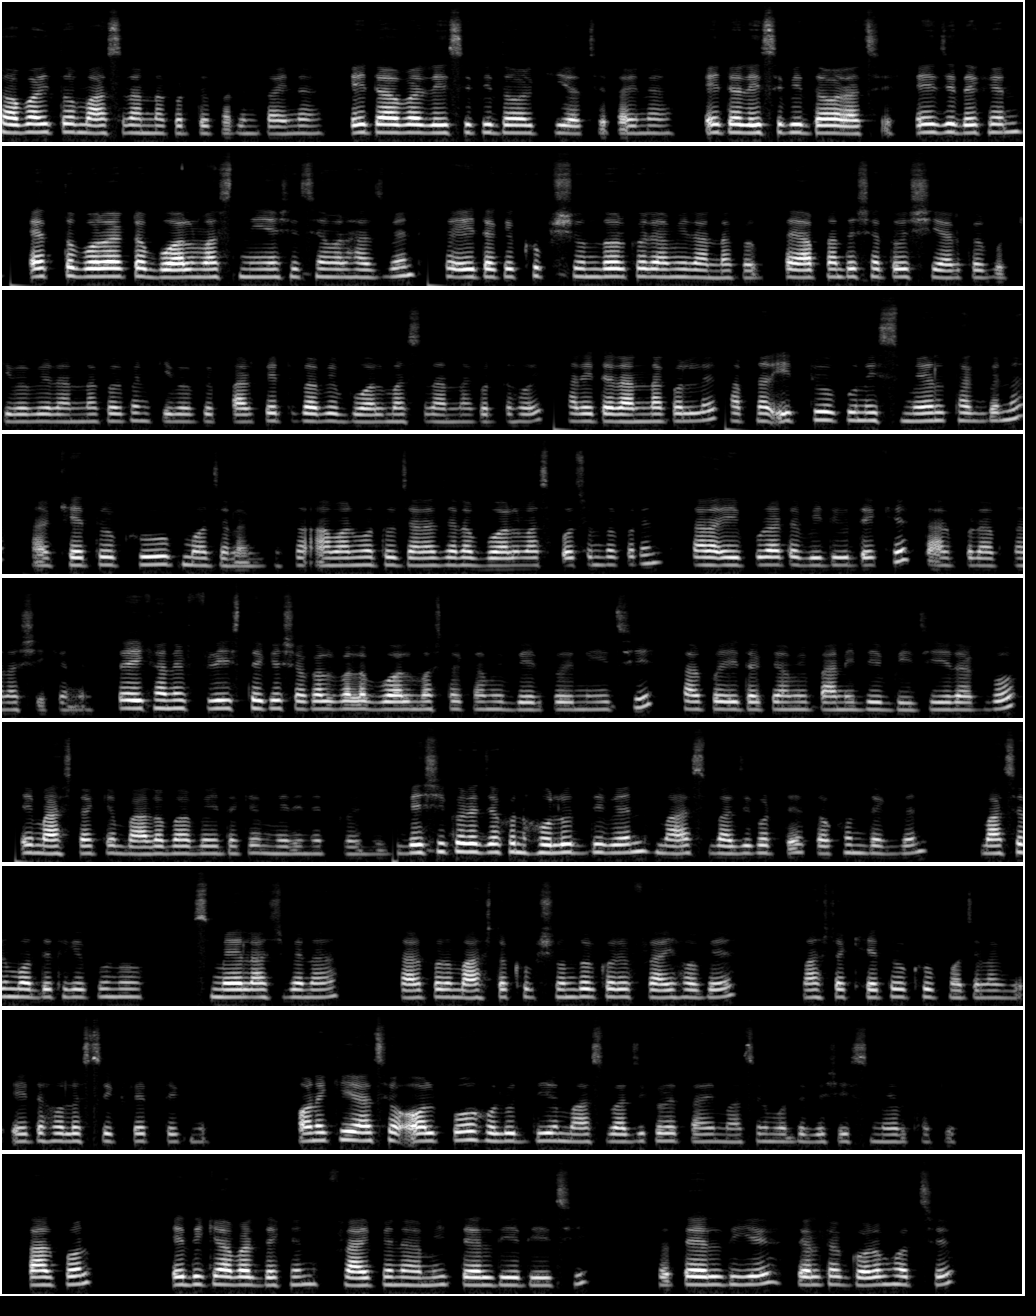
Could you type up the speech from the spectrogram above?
সবাই তো মাছ রান্না করতে পারেন, তাই না? এটা আবার রেসিপি দেওয়ার কি আছে, তাই না? এটা রেসিপি দেওয়ার আছে। এই যে দেখেন এত বড় একটা বোয়াল মাছ নিয়ে এসেছে আমার হাজবেন্ড তো এটাকে খুব সুন্দর করে আমি রান্না করব। তাই আপনাদের সাথেও শেয়ার করব কীভাবে রান্না করবেন, কীভাবে পারফেক্ট ভাবে বোয়াল মাছ রান্না করতে হয়। আর এটা রান্না করলে আপনার একটুও কোনো স্মেল থাকবে না আর খেতেও খুব মজা লাগবে। তো আমার মতো যারা, যারা বোয়াল মাছ পছন্দ করেন তারা এই পুরাটা ভিডিও দেখে তারপরে আপনারা শিখে নেন তো এখানে ফ্রিজ থেকে সকালবেলা বোয়াল মাছটাকে আমি বের করে নিয়েছি। তারপরে এটাকে আমি পানি দিয়ে ভিজিয়ে রাখব। এই মাছটাকে ভালোভাবে এটাকে মেরিনেট করে নিব। বেশি করে যখন হলুদ দিবেন মাছ ভাজি করতে, তখন দেখবেন মাছের মধ্যে থেকে কোনো স্মেল আসবে না। তারপর মাছটা খুব সুন্দর করে ফ্রাই হবে। মাছটা খেতেও খুব মজা লাগবে। এটা হলো সিক্রেট টেকনিক। অনেকেই আছে অল্প হলুদ দিয়ে মাছ ভাজি করে, তাই মাছের মধ্যে বেশি স্মেল থাকে। তারপর এদিকে আবার দেখেন ফ্রাই প্যানে আমি তেল দিয়ে দিয়েছি। তো তেল দিয়ে তেলটা গরম হচ্ছে।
